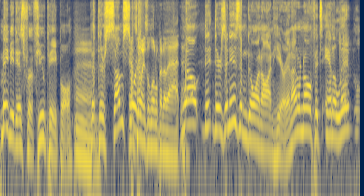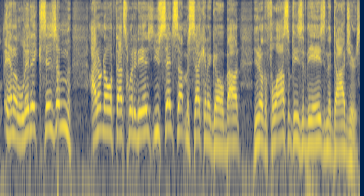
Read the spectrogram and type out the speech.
Maybe it is for a few people, but there's some sort There's of always a little bit of that. well, th- there's an ism going on here, and I don't know if it's analyt- analyticsism. I don't know if that's what it is. You said something a second ago about you know the philosophies of the A's and the Dodgers.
